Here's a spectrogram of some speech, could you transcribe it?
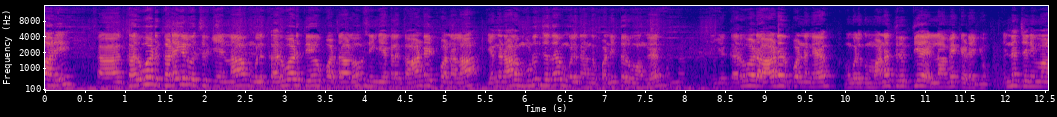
மாதிரி கருவாடு கடைகள் வச்சிருக்கீங்கன்னா உங்களுக்கு கருவாடு தேவைப்பட்டாலும் நீங்க எங்களை காண்டாக்ட் பண்ணலாம். எங்களால முடிஞ்சதை உங்களுக்கு நாங்க பண்ணி தருவோங்க. நீங்க கருவாடு ஆர்டர் பண்ணுங்க. உங்களுக்கு மன திருப்தியா எல்லாமே கிடைக்கும். என்ன ஜெனிமா?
